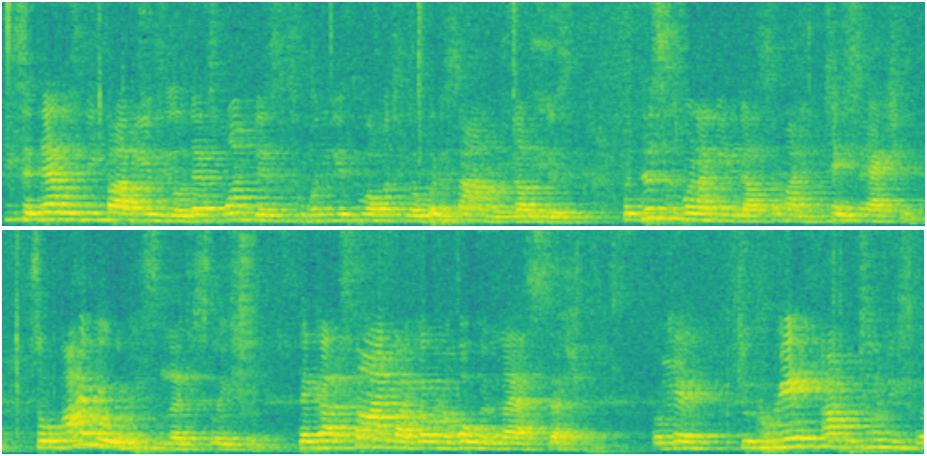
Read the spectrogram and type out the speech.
He said, that was me five years ago. That's one business. When you get through, I want you to go put a sign on another business. But this is what I mean about somebody who takes action. So I wrote a piece of legislation that got signed by Governor Hogan last session okay, to create opportunities for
